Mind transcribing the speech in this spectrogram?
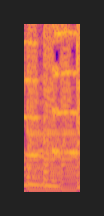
Bye.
